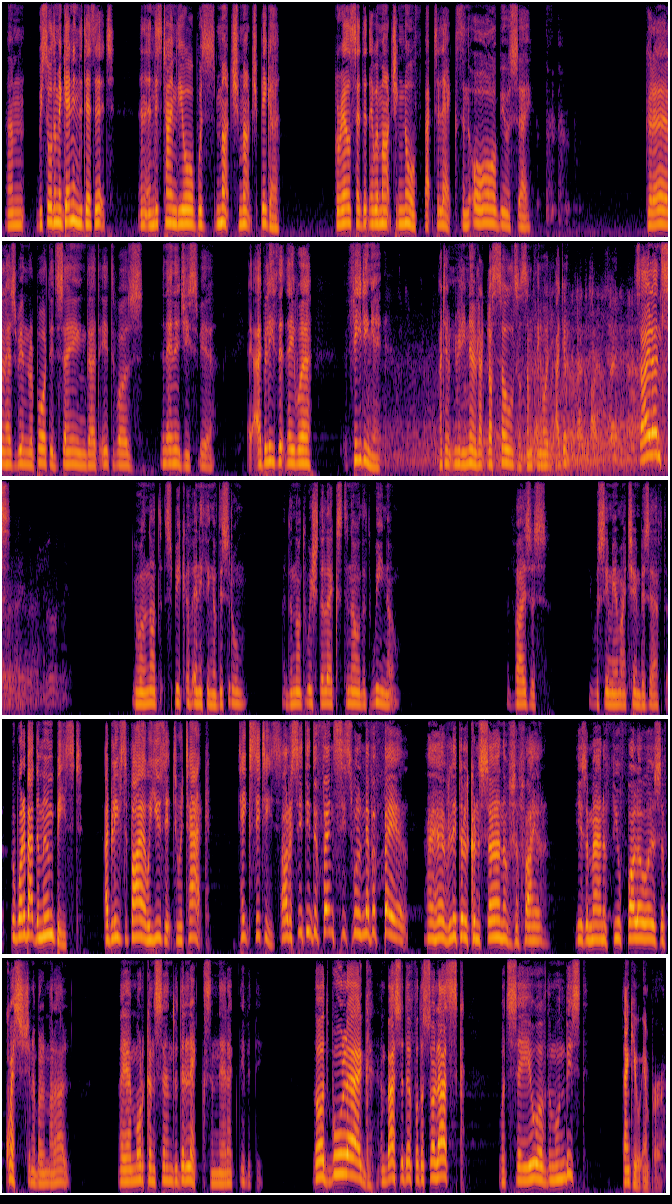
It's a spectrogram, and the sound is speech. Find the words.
Um, we saw them again in the desert, and, and this time the orb was much, much bigger. Gorel said that they were marching north back to Lex. An orb, you say? Gorel has been reported saying that it was an energy sphere. I- I believe that they were feeding it. I don't really know, like lost souls or something, or I don't. Silence! You will not speak of anything of this room. I do not wish the Lex to know that we know. Advisors, you will see me in my chambers after. But what about the moon beast? I believe Sapphire will use it to attack, take cities. Our city defenses will never fail. I have little concern of Sapphire. He is a man of few followers of questionable morale. I am more concerned with the Lex and their activity. Lord Bulag, ambassador for the Solask, what say you of the Moon Beast? Thank you, Emperor.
